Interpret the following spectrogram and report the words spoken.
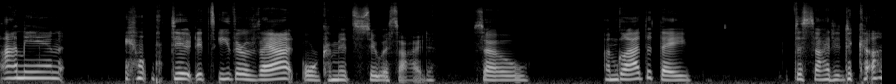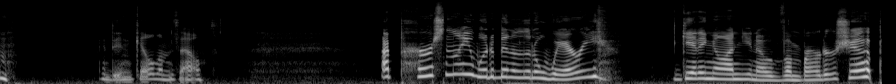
I mean, dude, it's either that or commit suicide. So I'm glad that they decided to come and didn't kill themselves. I personally would have been a little wary getting on, you know, the murder ship.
